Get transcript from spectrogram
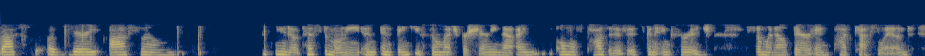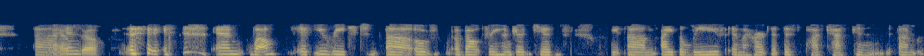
that's a very awesome you know, testimony. And, and thank you so much for sharing that. I'm almost positive it's going to encourage someone out there in podcast land Uh, I hope and, so. and well, if you reached uh, over about 300 kids, um, I believe in my heart that this podcast can um,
